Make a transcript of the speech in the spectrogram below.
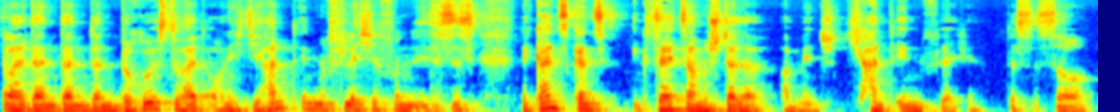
Weil dann, dann, dann berührst du halt auch nicht die Handinnenfläche von, das ist eine ganz, ganz seltsame Stelle am Menschen. Die Handinnenfläche. Das ist so.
